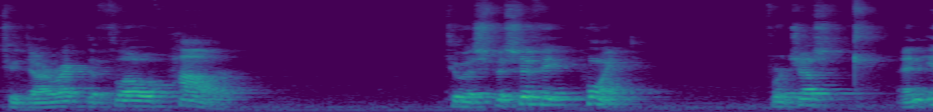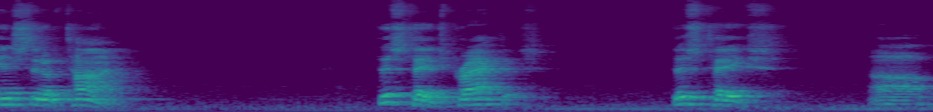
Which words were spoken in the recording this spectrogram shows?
to direct the flow of power to a specific point for just an instant of time. This takes practice. This takes uh,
